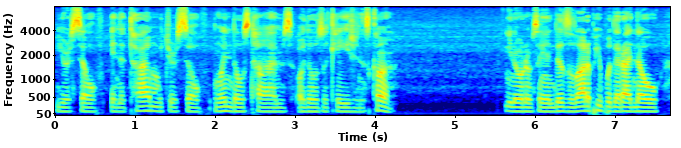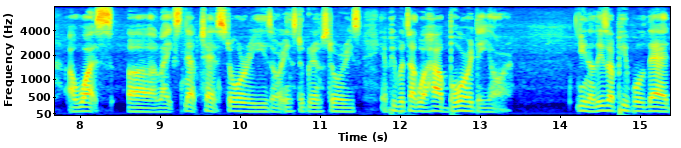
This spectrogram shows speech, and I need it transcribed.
yourself in the time with yourself when those times or those occasions come. You know what I'm saying? There's a lot of people that I know. I watch uh, like Snapchat stories or Instagram stories, and people talk about how bored they are. You know, these are people that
